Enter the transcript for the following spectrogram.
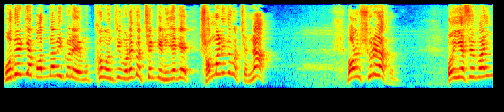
ওদেরকে বদনামি করে মুখ্যমন্ত্রী মনে করছেন কি, নিজেকে সম্মানিত করছেন? না। বরং শুনে রাখুন, ওই এসএফআই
